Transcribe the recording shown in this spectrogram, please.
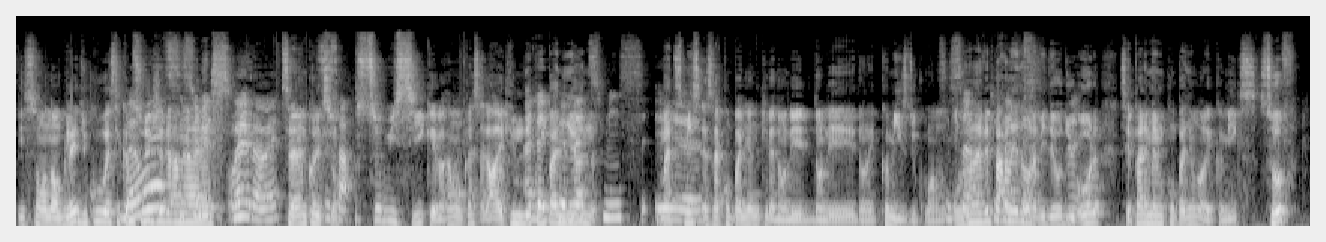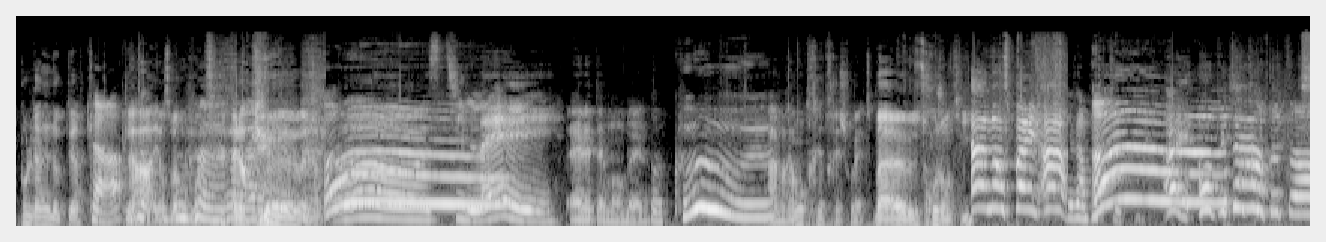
Ils sont en anglais, du coup, ouais, c'est comme Bah celui ouais, que j'avais ramené à c'est Alès. celui- Ouais bah ouais. C'est la même collection. Ça. Celui-ci qui est vraiment classe. Alors avec une des Avec euh, compagnonnes, Matt Smith et Matt Smith euh, et sa compagnonne qu'il a dans les, dans les, dans les comics du coup. hein. C'est On ça, en avait tout à parlé fait. dans la vidéo du Ouais. hall, c'est pas les mêmes compagnons dans les comics, sauf pour le dernier docteur, Clara. Clara, et on se bat pourquoi. Alors que, voilà, Oh stylé. elle est tellement belle. Oh cool Ah, vraiment très très chouette. Bah, euh, trop gentil. Ah non spoil. Ah. Il y avait un peu. Ah. oh putain. Trop content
